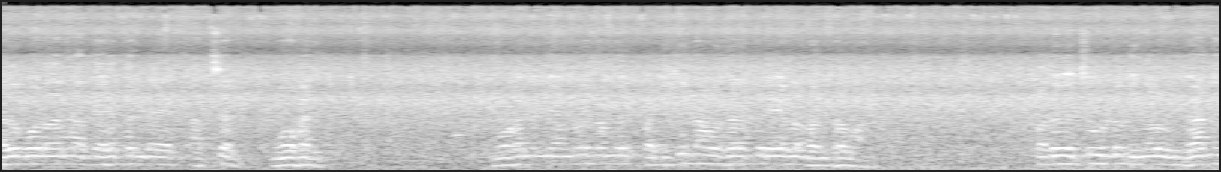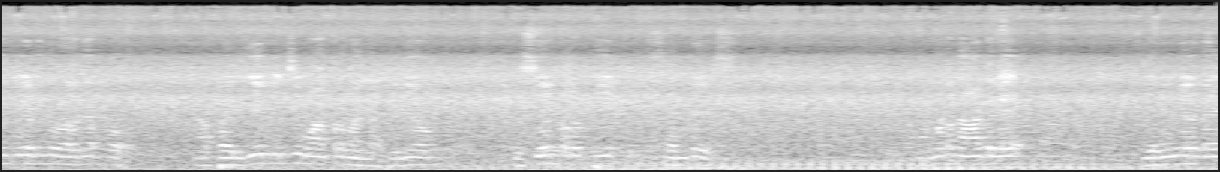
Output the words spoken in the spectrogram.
അതുപോലെ തന്നെ അദ്ദേഹത്തിന്റെ അച്ഛൻ മോഹൻ. മോഹനും ഞങ്ങൾ തമ്മിൽ പഠിക്കുന്ന അവസരത്തിലെയുള്ള ബന്ധമാണ്. അപ്പോൾ അത് വെച്ചുകൊണ്ട് നിങ്ങൾ ഉദ്ഘാടനം ചെയ്യണമെന്ന് പറഞ്ഞപ്പോൾ ആ പരിചയം വെച്ച് മാത്രമല്ല പിന്നെയോ ഫിസിയോതെറപ്പി സെന്റേഴ്സ് നമ്മുടെ നാട്ടിലെ ജനങ്ങളുടെ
